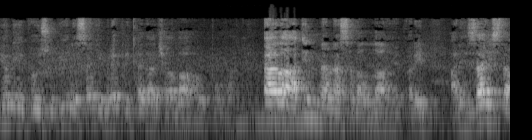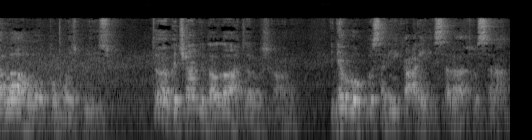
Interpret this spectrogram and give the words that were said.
i oni koji su bili sa njim rekli kada će Allahov pomoć. Ala inna nasr Allahi qarib. Ali zaista Allahova pomoć blizu. To je obećanje da Allah dželle i njegovog poslanika alejhi salatu vesselam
